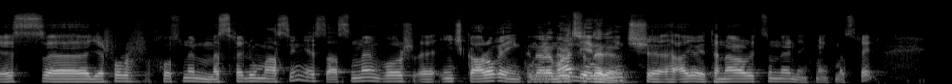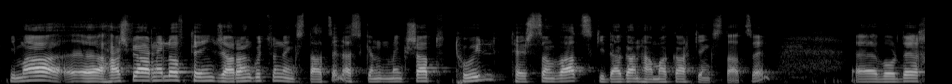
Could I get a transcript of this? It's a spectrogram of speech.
Ես երբ որ խոսում եմ մսխելու մասին, ես ասում եմ, որ ինչ կարող էինք ունենալ եւ ինչ, այո, այդ հնարավորություններն ենք մենք մսխել։ Հիմա հաշվի առնելով թե ինչ ժառանգություն ենք ստացել, այսինքն մենք շատ թույլ, թերսնված գիտական համակարգ ենք ստացել, որտեղ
